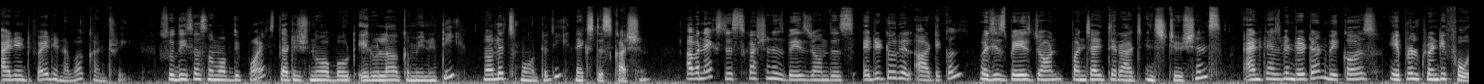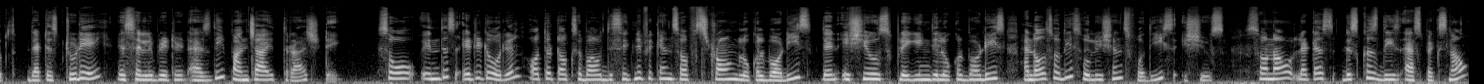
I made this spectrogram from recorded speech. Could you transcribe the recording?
identified in our country. So these are some of the points that you should know about Irula community. Now let's move on to the next discussion. Our next discussion is based on this editorial article, which is based on Panchayati Raj institutions, and it has been written because April 24th, that is today, is celebrated as the Panchayat Raj Day. So, in this editorial, author talks about the significance of strong local bodies, then issues plaguing the local bodies, and also the solutions for these issues. So, now let us discuss these aspects now.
